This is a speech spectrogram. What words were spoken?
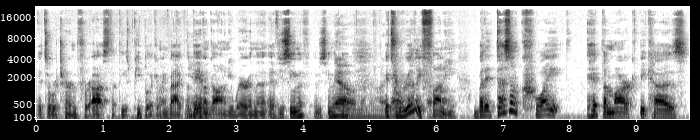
it's a return for us that these people are coming back. That They haven't gone anywhere. In the have you seen the have you seen the No, film? no, no, I It's really funny, but it doesn't quite hit the mark because,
